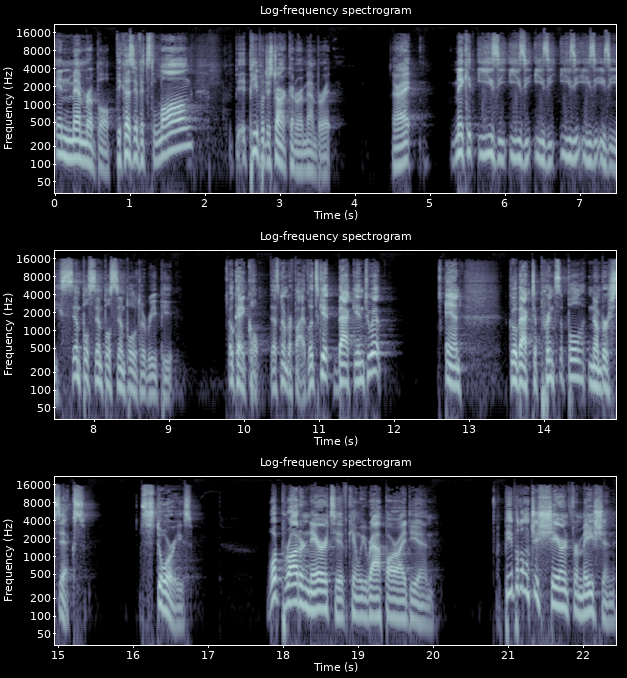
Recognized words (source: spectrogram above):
and memorable because if it's long, people just aren't going to remember it. All right. Make it easy, easy, easy, easy, easy, easy. Simple, simple, simple to repeat. Okay, cool. That's number five. Let's get back into it and go back to principle number six stories. What broader narrative can we wrap our idea in? People don't just share information,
